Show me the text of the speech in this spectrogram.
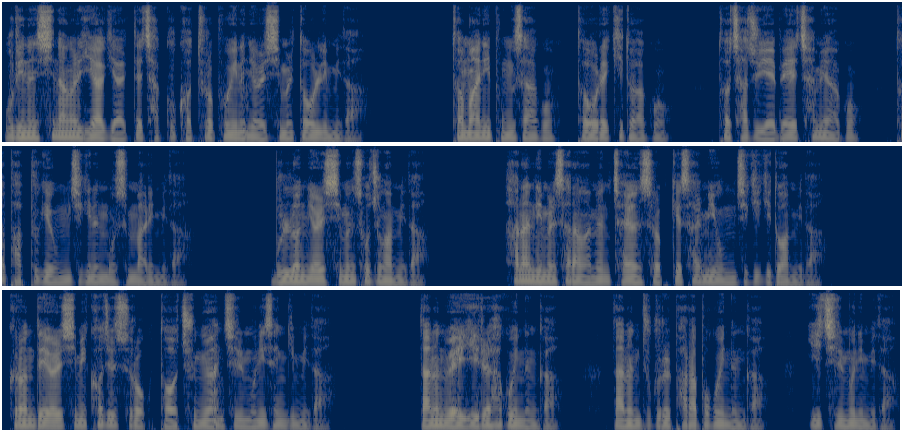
우리는 신앙을 이야기할 때 자꾸 겉으로 보이는 열심을 떠올립니다. 더 많이 봉사하고, 더 오래 기도하고, 더 자주 예배에 참여하고, 더 바쁘게 움직이는 모습 말입니다. 물론 열심은 소중합니다. 하나님을 사랑하면 자연스럽게 삶이 움직이기도 합니다. 그런데 열심히 커질수록 더 중요한 질문이 생깁니다. 나는 왜 이 일을 하고 있는가? 나는 누구를 바라보고 있는가? 이 질문입니다.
